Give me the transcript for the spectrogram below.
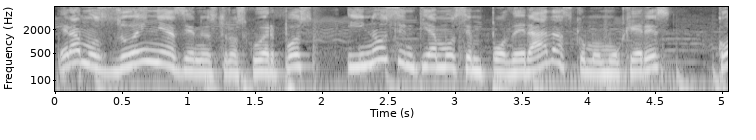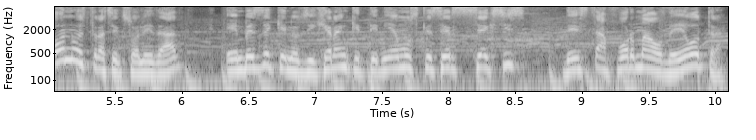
Éramos dueñas de nuestros cuerpos y nos sentíamos empoderadas como mujeres con nuestra sexualidad en vez de que nos dijeran que teníamos que ser sexys de esta forma o de otra.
